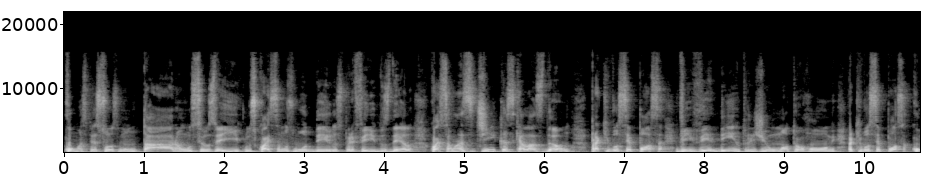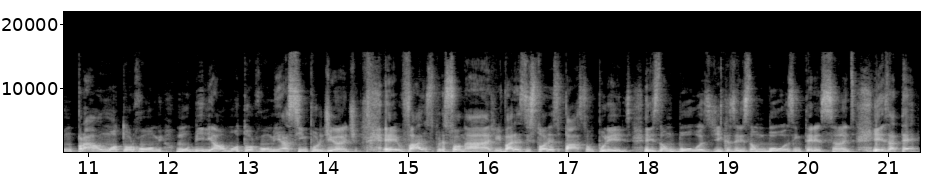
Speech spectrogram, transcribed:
como as pessoas montaram os seus veículos, quais são os modelos preferidos dela, quais são as dicas que elas dão para que você possa viver dentro de um motorhome, para que você possa comprar um motorhome, mobiliar um motorhome e assim por diante. É, vários personagens, várias histórias passam por eles. Eles dão boas dicas, eles dão boas interessantes, eles até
